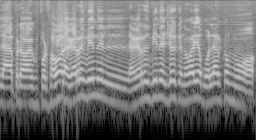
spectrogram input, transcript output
la, pero por favor agarren bien el, agarren bien el joy que no vaya a volar como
